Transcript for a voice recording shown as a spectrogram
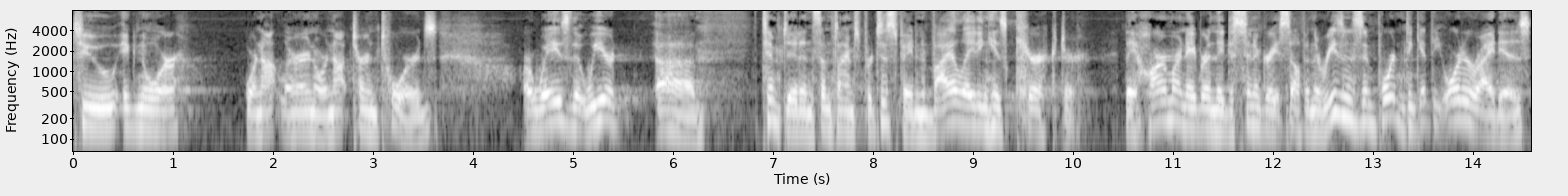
to ignore or not learn or not turn towards are ways that we are uh, tempted and sometimes participate in violating his character. They harm our neighbor and they disintegrate self. And the reason it's important to get the order right is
